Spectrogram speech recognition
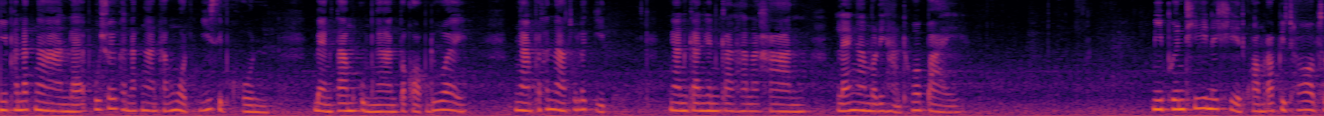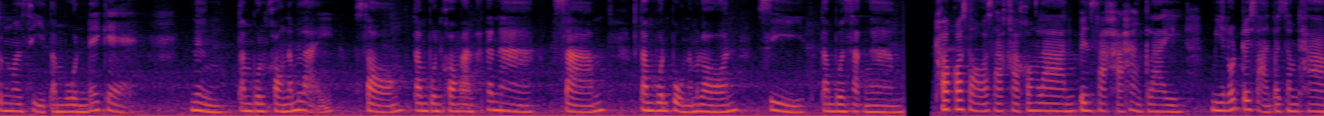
มีพนักงานและผู้ช่วยพนักงานทั้งหมด 20 คน แบ่งตามกลุ่มงานประกอบด้วย งานพัฒนาธุรกิจ งานการเงินการธนาคาร และงานบริหารทั่วไป มีพื้นที่ในเขตความรับผิดชอบจำนวน 4 ตำบลได้แก่ 1. ตำบลคลองน้ำไหล 2. ตำบลคลองลานพัฒนา 3. ตำบลโป่งน้ำร้อน 4. ตำบลสักงาม ทกสสาขาคลองลาน เป็นสาขาห่างไกล มีรถโดยสารประจำทาง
